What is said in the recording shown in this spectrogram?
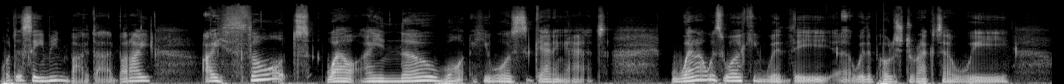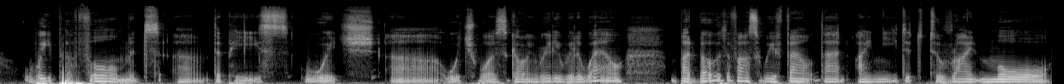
What does he mean by that? But I, I thought, well, I know what he was getting at. When I was working with the uh, with the Polish director, we we performed um, the piece, which uh, which was going really really well, but both of us we felt that I needed to write more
